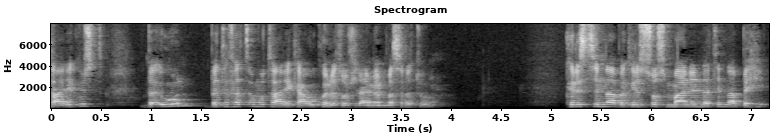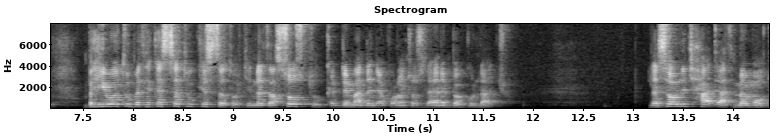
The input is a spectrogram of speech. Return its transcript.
ታሪክ ውስጥ በእውን በተፈጸሙ ታሪካዊ ኩነቶች ላይ መመስረቱ ነው ክርስትና በክርስቶስ ማንነትና በህይወቱ በተከሰቱ ክስተቶች እነዛ ሶስቱ ቅድም አንደኛ ቆሮንቶስ ላይ ያነበብኩላችሁ ለሰው ልጅ ኃጢአት መሞቱ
